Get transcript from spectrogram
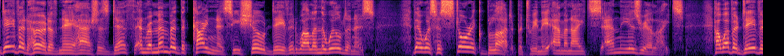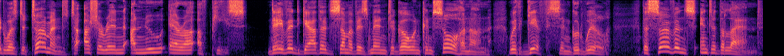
David heard of Nahash's death and remembered the kindness he showed David while in the wilderness. There was historic blood between the Ammonites and the Israelites. However, David was determined to usher in a new era of peace. David gathered some of his men to go and console Hanun with gifts and goodwill. The servants entered the land.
